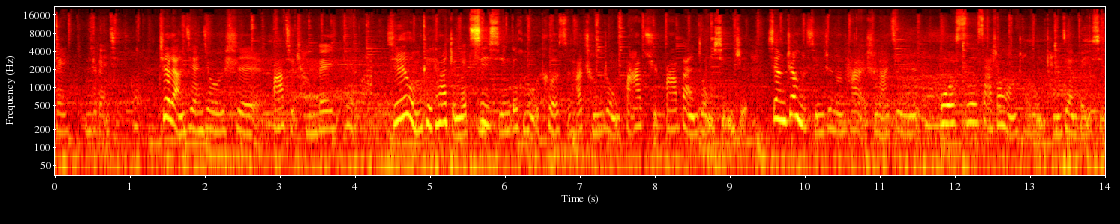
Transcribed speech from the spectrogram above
可以，我们这边请。这两件就是八曲长杯。嗯，其实我们可以看它整个器型都很有特色，它呈这种八曲八瓣这种形制。像这样的形制呢，它也是来自于波斯萨珊王朝这种常见杯型。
